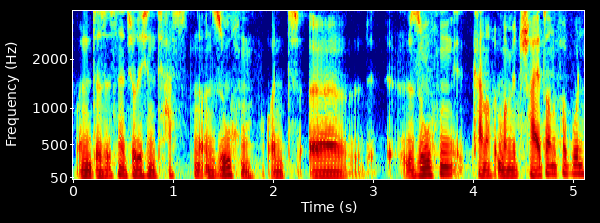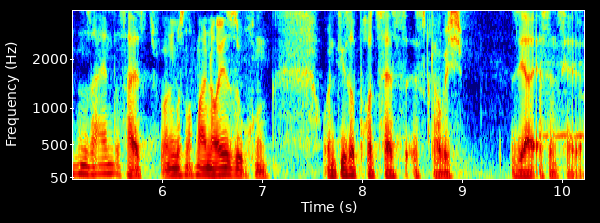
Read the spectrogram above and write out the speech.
Und das ist natürlich ein Tasten und Suchen. Und äh, Suchen kann auch immer mit Scheitern verbunden sein. Das heißt, man muss nochmal neu suchen. Und dieser Prozess ist, glaube ich, sehr essentiell.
